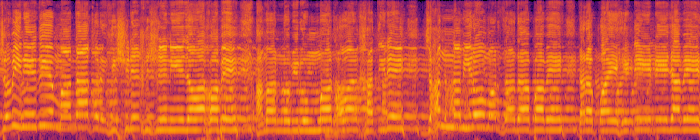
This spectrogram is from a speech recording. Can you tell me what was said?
জমিনে দিয়ে মাথা করে হিসড়ে হিসড়ে নিয়ে যাওয়া হবে। আমার নবীর উম্মত হওয়ার খাতিরে জাহান্নামীরও মর্যাদা পাবে। তারা পায়ে হেঁটে হেঁটে যাবে।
